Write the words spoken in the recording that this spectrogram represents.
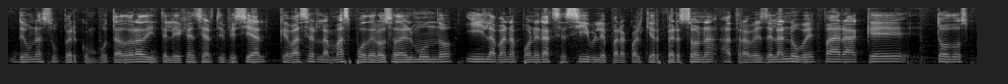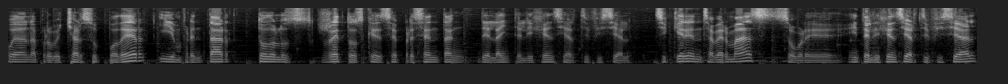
de una supercomputadora de inteligencia artificial que va a ser la más poderosa del mundo y la van a poner accesible para cualquier persona a través de la nube para que todos puedan aprovechar su poder y enfrentar todos los retos que se presentan de la inteligencia artificial. Si quieren saber más sobre inteligencia artificial,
